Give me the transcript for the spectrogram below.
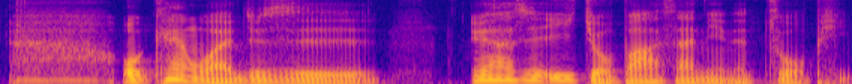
我看完就是，因为他是一九八三年的作品，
